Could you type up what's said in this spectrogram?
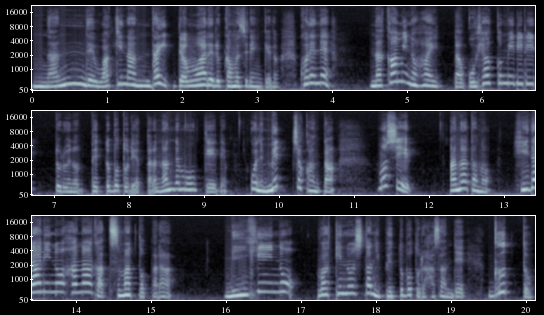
なんで脇なんだいって思われるかもしれんけどこれね中身の入った 500ml トルのペットボトルやったら何でも OK でこれねめっちゃ簡単。もしあなたの左の鼻が詰まっとったら右の脇の下にペットボトル挟んでグッと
